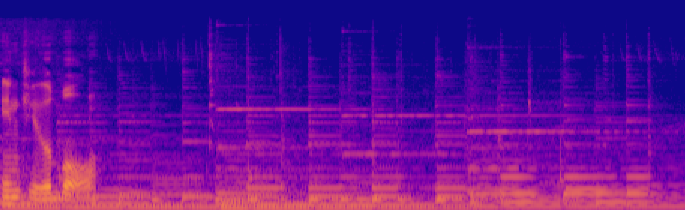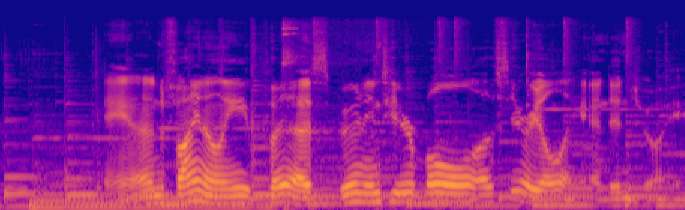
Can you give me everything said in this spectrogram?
into the bowl. And finally, put a spoon into your bowl of cereal and enjoy.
